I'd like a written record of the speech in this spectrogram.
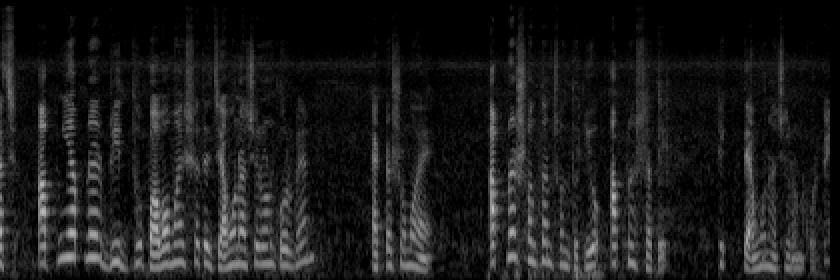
আজ আপনি আপনার বৃদ্ধ বাবা মায়ের সাথে যেমন আচরণ করবেন, একটা সময় আপনার সন্তান সন্ততিও আপনার সাথে ঠিক তেমন আচরণ করবে।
